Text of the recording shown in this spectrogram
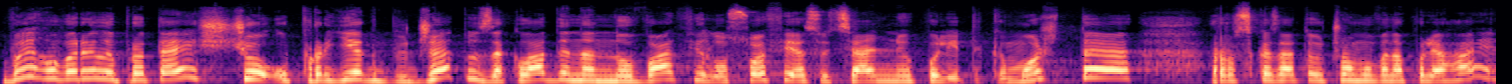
Ви говорили про те, що у проєкт бюджету закладена нова філософія соціальної політики. Можете розказати, у чому вона полягає?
